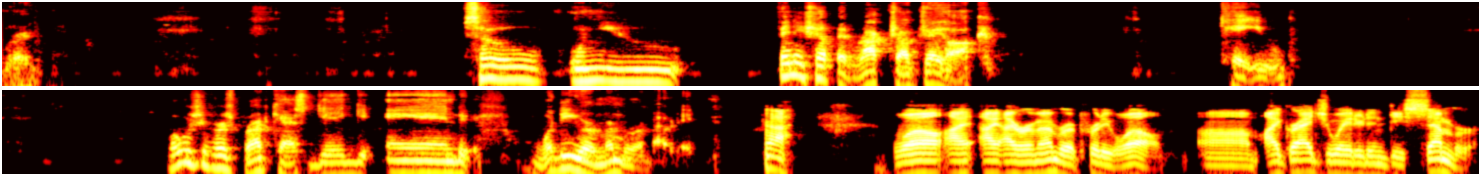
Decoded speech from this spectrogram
Right. So when you finish up at Rock Chalk Jayhawk, KU, what was your first broadcast gig and what do you remember about it? well, I, I, I, remember it pretty well. Um, I graduated in December,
